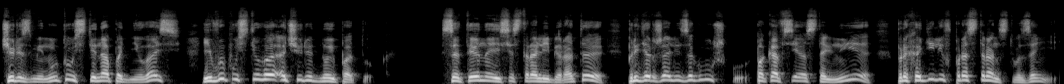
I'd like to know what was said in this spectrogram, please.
Через минуту стена поднялась и выпустила очередной поток. Сетена и сестра Либерата придержали заглушку, пока все остальные проходили в пространство за ней.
